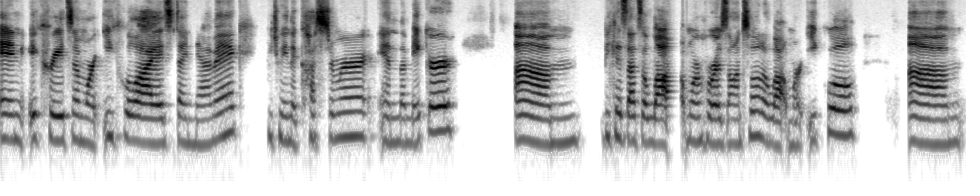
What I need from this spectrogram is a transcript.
and it creates a more equalized dynamic between the customer and the maker um, because that's a lot more horizontal and a lot more equal um,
